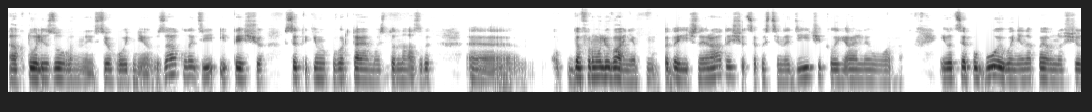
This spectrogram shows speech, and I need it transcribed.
актуалізовані сьогодні в закладі, і те, що все-таки ми повертаємось до назви е, до формулювання педагогічної ради, що це постійно діючий колегіальний орган. І оце побоювання, напевно, що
